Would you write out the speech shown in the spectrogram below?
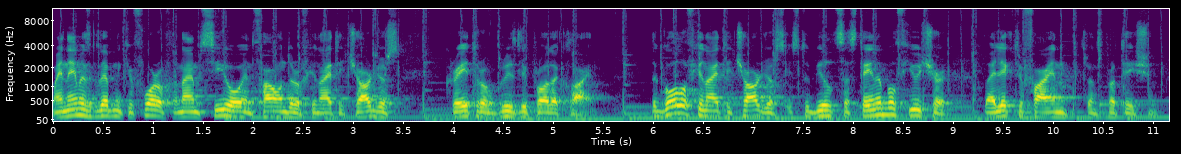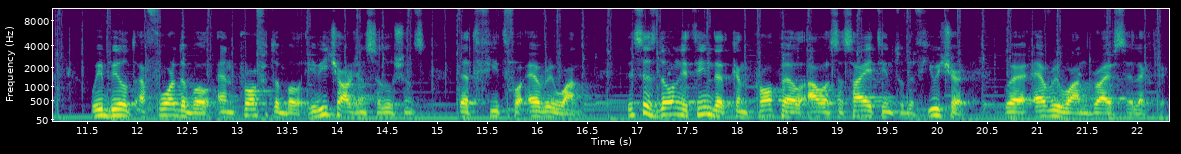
my name is Gleb Nikiforov and I'm CEO and founder of United Chargers, creator of Grizzl-E product line. The goal of United Chargers is to build sustainable future by electrifying transportation. We build affordable and profitable EV charging solutions that fit for everyone. This is the only thing that can propel our society into the future where everyone drives electric.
